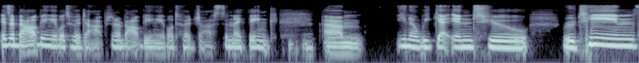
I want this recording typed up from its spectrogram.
it's about being able to adapt and about being able to adjust. And i think mm-hmm. um you know we get into routines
